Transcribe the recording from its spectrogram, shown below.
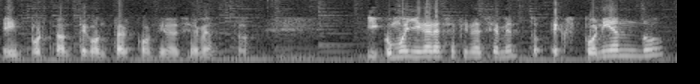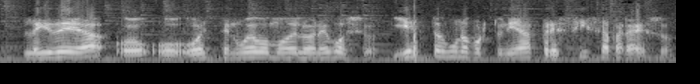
es importante contar con financiamiento. ¿Y cómo llegar a ese financiamiento? Exponiendo la idea o, este nuevo modelo de negocio. Y esto es una oportunidad precisa para eso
